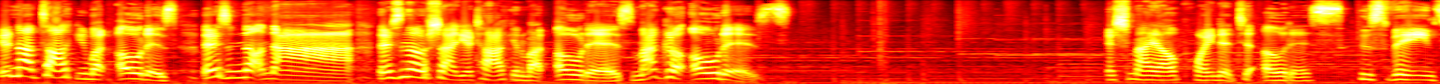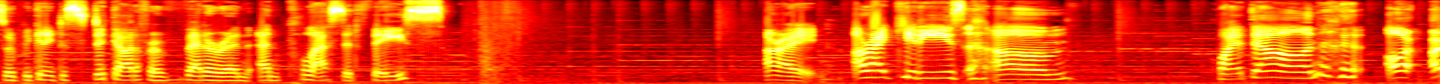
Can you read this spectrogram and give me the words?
you're not talking about Outis. There's no, nah, there's no shot you're talking about Outis. My girl Outis. Ishmael pointed to Outis, whose veins were beginning to stick out of her veteran and placid face. Alright. Alright, kitties. Um... Quiet down. or, or,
